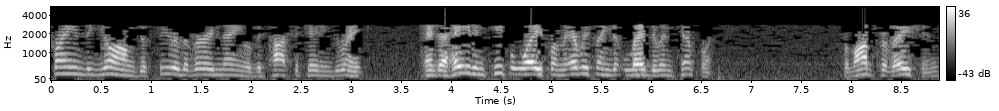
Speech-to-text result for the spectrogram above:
trained the young to fear the very name of intoxicating drink and to hate and keep away from everything that led to intemperance. From observation,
